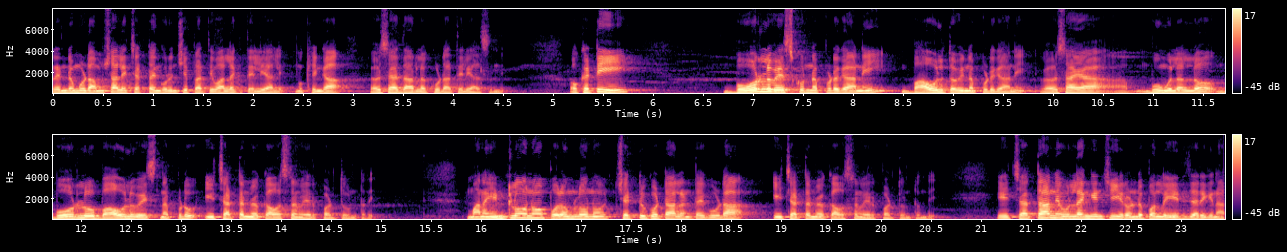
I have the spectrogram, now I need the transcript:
రెండు మూడు అంశాలు ఈ చట్టం గురించి ప్రతి వాళ్ళకి తెలియాలి. ముఖ్యంగా వ్యవసాయదారులకు కూడా తెలియాల్సింది. ఒకటి బోర్లు వేసుకున్నప్పుడు కానీ బావులు తవ్వినప్పుడు కానీ వ్యవసాయ భూములలో బోర్లు బావులు వేసినప్పుడు ఈ చట్టం యొక్క అవసరం ఏర్పడుతూ ఉంటుంది. మన ఇంట్లోనో పొలంలోనో చెట్టు కొట్టాలంటే కూడా ఈ చట్టం యొక్క అవసరం ఏర్పడుతుంటుంది ఈ చట్టాన్ని ఉల్లంఘించి ఈ రెండు పనులు ఏది జరిగినా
